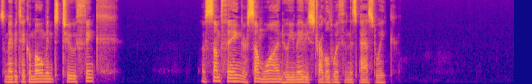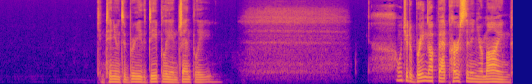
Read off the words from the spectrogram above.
So maybe take a moment to think of something or someone who you maybe struggled with in this past week. Continuing to breathe deeply and gently I want you to bring up that person in your mind.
